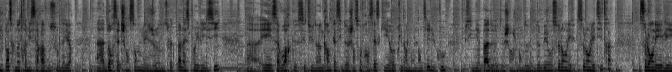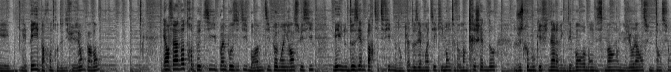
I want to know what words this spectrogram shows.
je pense que notre ami Sarah Voussoul d'ailleurs adore cette chanson, mais je ne souhaite pas la spoiler ici. Euh, et savoir que c'est un grand classique de la chanson française qui est repris dans le monde entier du coup, puisqu'il n'y a pas de, changement de, BO selon les, selon les titres, selon les, pays par contre de diffusion, pardon. Et enfin, un autre petit point positif, bon, un petit peu moins grand celui-ci, mais une deuxième partie de film, donc la deuxième moitié qui monte vraiment crescendo jusqu'au bouquet final avec des bons rebondissements, une violence, une tension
